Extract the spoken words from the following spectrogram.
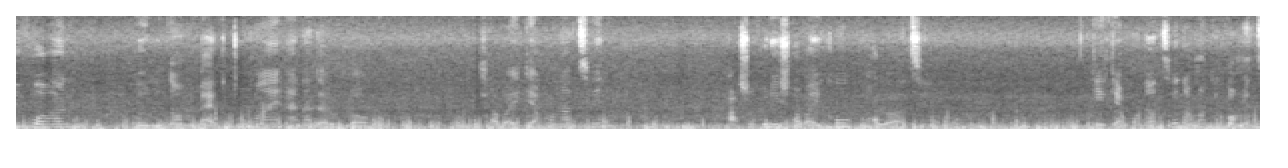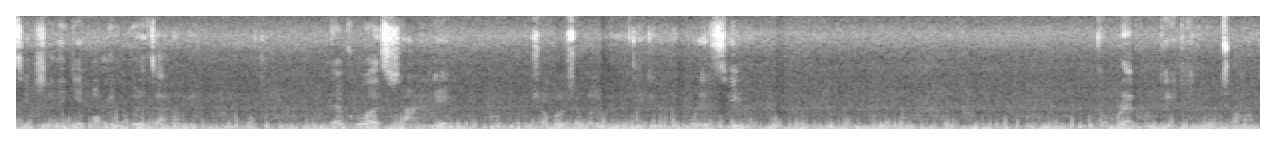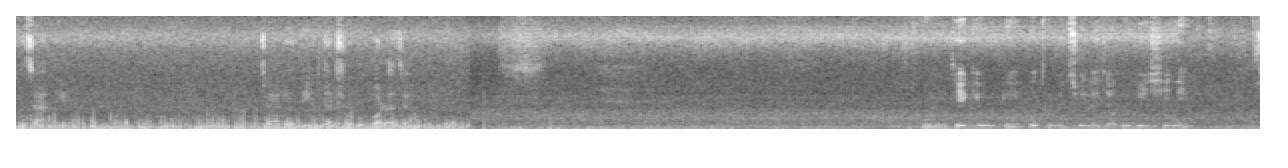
Everyone welcome back to my another blog সবাই কেমন আছেন? আশা করি সবাই খুব ভালো আছেন। কে কেমন আছেন আমাকে কমেন্ট সেকশানে গিয়ে কমেন্ট করে জানাবেন। দেখো, আজ সানডে সকাল সকাল ঘুম থেকে উঠে পড়েছি তোমরা এখন কী কী করছ আমাকে জানিও চলো দিনটা শুরু করা যাক ঘুম থেকে উঠেই প্রথমে চলে যাব বেসিনে।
